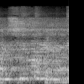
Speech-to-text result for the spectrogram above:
Cariñito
